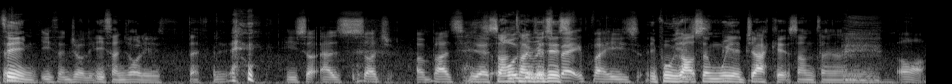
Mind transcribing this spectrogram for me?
team, Ethan Jolley. Ethan Jolley is definitely. He su- has such a bad sense. Yeah, All sometimes due he just- respect, but he's he pulls out some weird jacket sometimes. and- oh.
